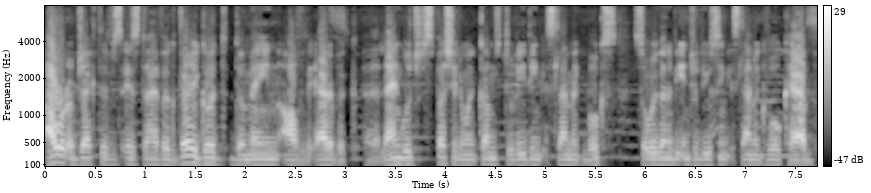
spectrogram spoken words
our objectives is to have a very good domain of the Arabic uh, language, especially when it comes to reading Islamic books. So, we're going to be introducing Islamic vocab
